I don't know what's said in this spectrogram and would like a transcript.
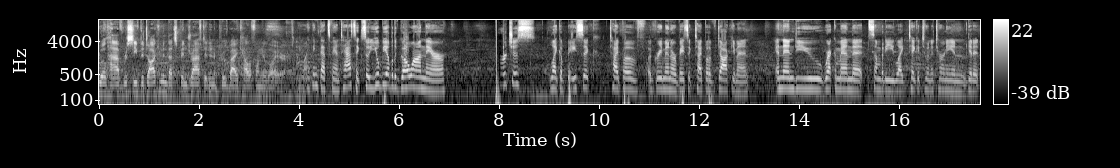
will have received a document that's been drafted and approved by a California lawyer. Oh, I think that's fantastic. So you'll be able to go on there, purchase like a basic type of agreement or basic type of document, and then do you recommend that somebody like take it to an attorney and get it,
